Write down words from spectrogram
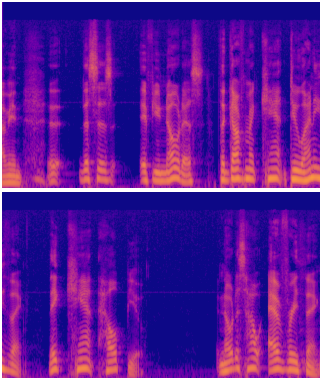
I mean, uh, this is if you notice, the government can't do anything. They can't help you. Notice how everything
